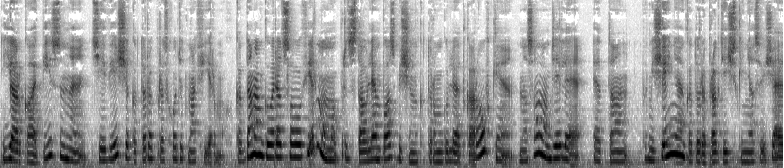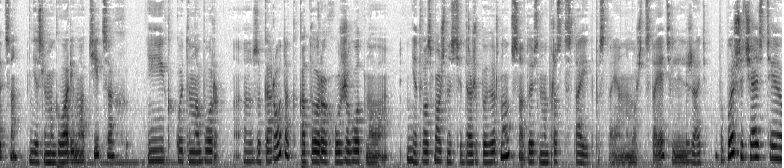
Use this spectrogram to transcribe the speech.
ярко описаны те вещи, которые происходят на фермах. Когда нам говорят слово «ферма», мы представляем пастбище, на котором гуляют коровки. На самом деле это помещение, которое практически не освещается. Если мы говорим о птицах, и какой-то набор э, загородок, которых у животного нет возможности даже повернуться, то есть она просто стоит постоянно, может стоять или лежать. По большей части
